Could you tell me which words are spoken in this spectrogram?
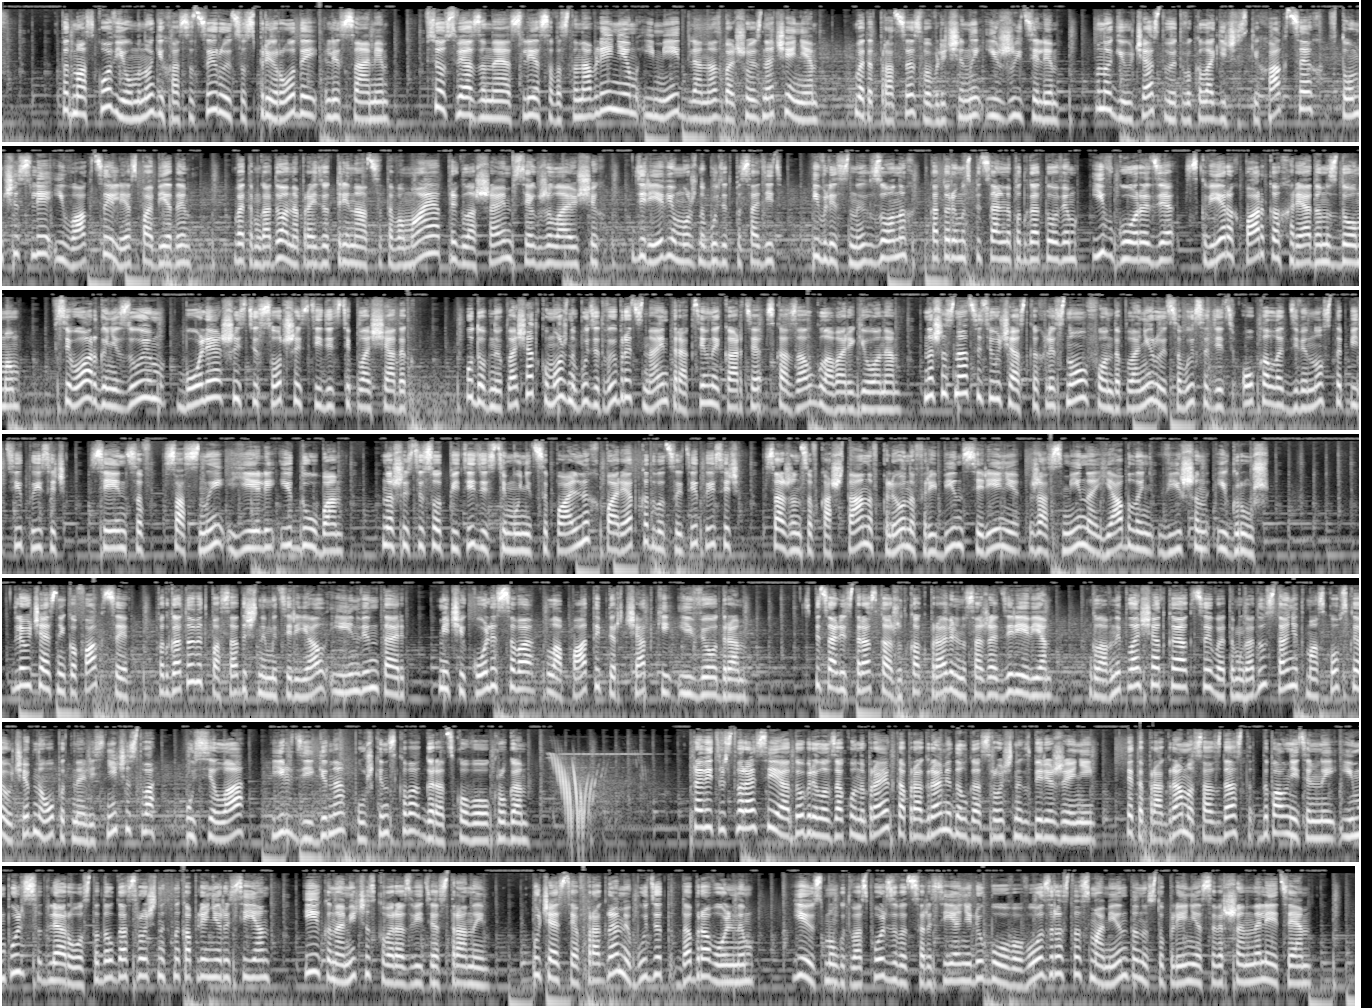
Подмосковье у многих ассоциируется с природой, лесами. Все связанное с лесовосстановлением имеет для нас большое значение. В этот процесс вовлечены и жители. Многие участвуют в экологических акциях, в том числе и в акции «Лес Победы». В этом году она пройдет 13 мая. Приглашаем всех желающих. Деревья можно будет посадить и в лесных зонах, которые мы специально подготовим, и в городе, скверах, парках рядом с домом. Всего организуем более 660 площадок. Удобную площадку можно будет выбрать на интерактивной карте, сказал глава региона. На 16 участках лесного фонда планируется высадить около 95 тысяч сеянцев сосны, ели и дуба. На 650 муниципальных порядка 20 тысяч саженцев каштанов, кленов, рябин, сирени, жасмина, яблонь, вишен и груш. Для участников акции подготовят посадочный материал и инвентарь, мечи Колесова, лопаты, перчатки и ведра. Специалисты расскажут, как правильно сажать деревья. Главной площадкой акции в этом году станет Московское учебно-опытное лесничество у села Ельдигина Пушкинского городского округа. Правительство России одобрило законопроект о программе долгосрочных сбережений. Эта программа создаст дополнительный импульс для роста долгосрочных накоплений россиян и экономического развития страны. Участие в программе будет добровольным. Ею смогут воспользоваться россияне любого возраста с момента наступления совершеннолетия.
